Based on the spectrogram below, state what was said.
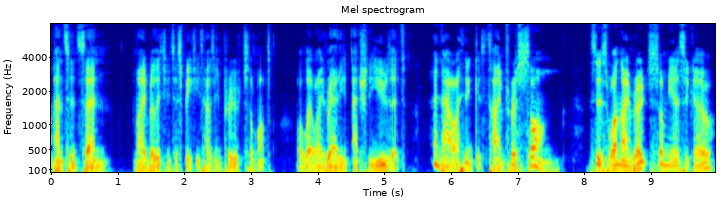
And since then, my ability to speak it has improved somewhat, although I rarely actually use it. And now I think it's time for a song. This is one I wrote some years ago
